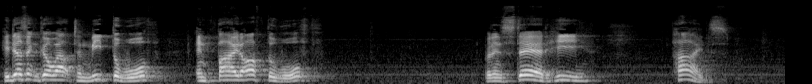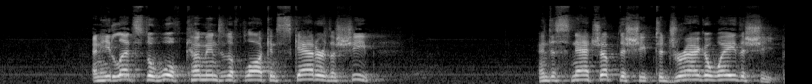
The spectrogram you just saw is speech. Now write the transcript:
He doesn't go out to meet the wolf and fight off the wolf, but instead he hides. And he lets the wolf come into the flock and scatter the sheep, and to snatch up the sheep, to drag away the sheep,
